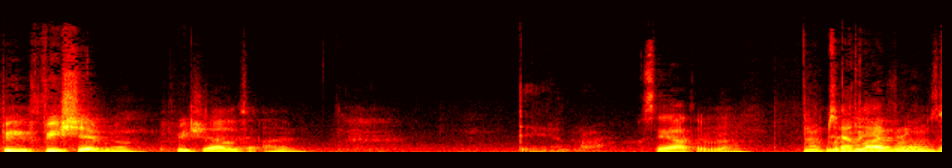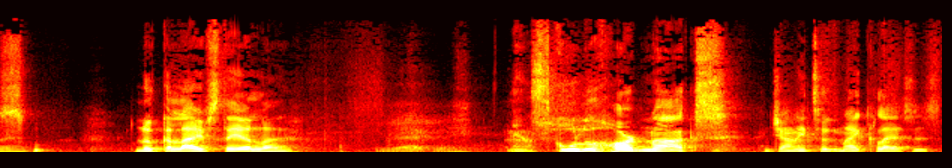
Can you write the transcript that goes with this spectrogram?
free free shit, bro. Free shit all the time. Damn, bro. Stay out there, bro. I'm Look telling alive, you, bro. saying? Look alive, stay alive. Exactly. School of hard knocks. Johnny took night classes.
